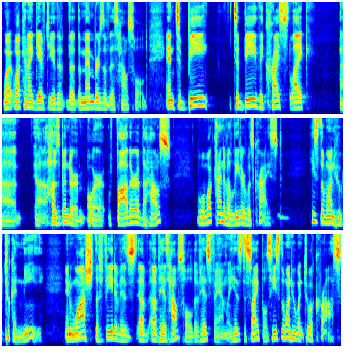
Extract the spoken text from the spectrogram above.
What, what can I give to you, the, the, the members of this household? And to be, to be the Christ like uh, uh, husband or, or father of the house, well, what kind of a leader was Christ? He's the one who took a knee and washed the feet of his of, of his household, of his family, his disciples. He's the one who went to a cross.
